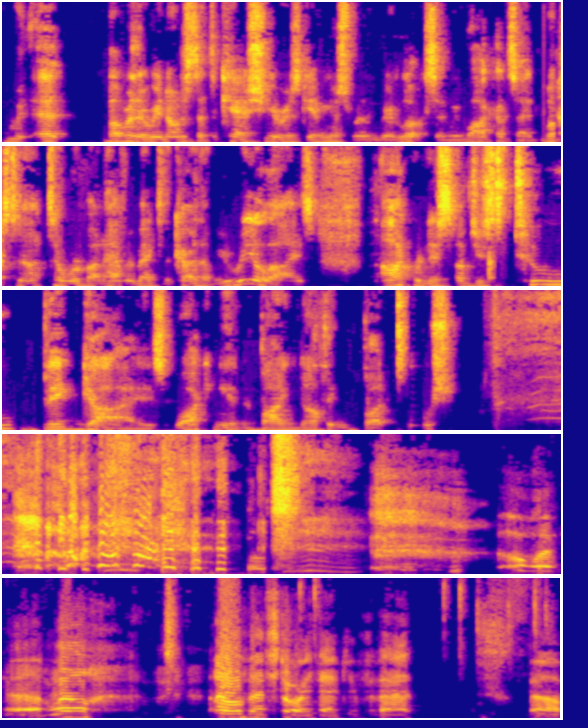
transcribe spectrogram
we, at, we're there, we notice that the cashier is giving us really weird looks, and we walk outside. But it's not until we're about halfway back to the car that we realize the awkwardness of just two big guys walking in and buying nothing but lotion. Oh my god. Well, I love that story. Thank you for that. Um,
